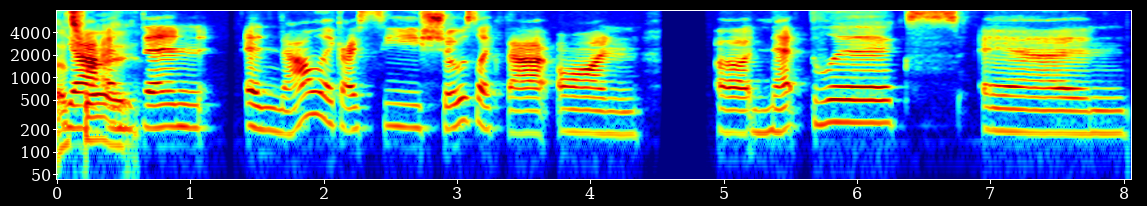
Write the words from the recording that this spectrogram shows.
That's yeah, right. and then and now like I see shows like that on uh Netflix and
